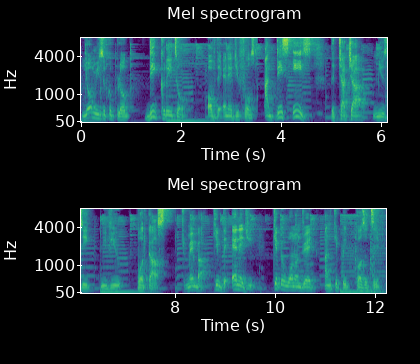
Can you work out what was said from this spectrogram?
your musical plug, the creator of the Energy Force, and this is the Chacha Music Review Podcast. Remember, keep the energy, keep it 100, and keep it positive.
